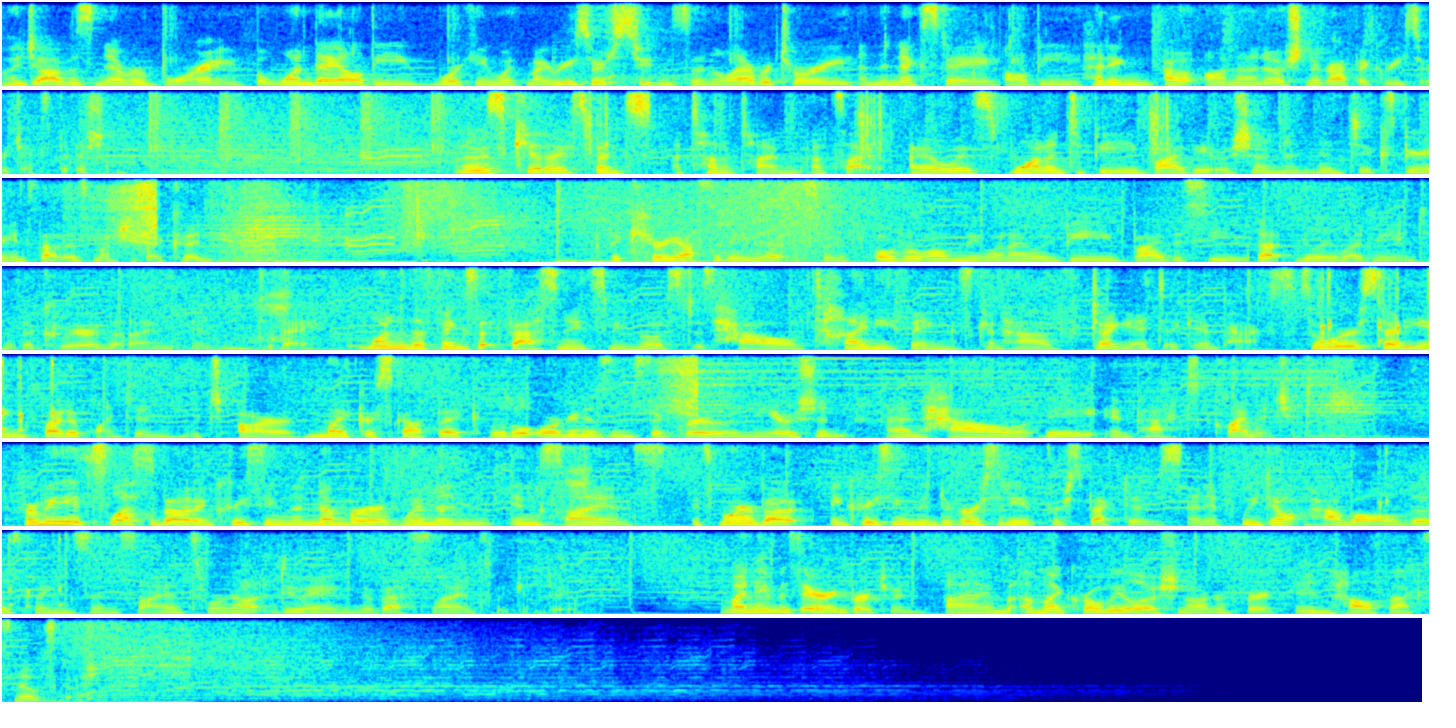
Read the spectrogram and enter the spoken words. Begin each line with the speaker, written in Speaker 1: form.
Speaker 1: My job is never boring. But One day I'll be working with my research students in the laboratory and the next day I'll be heading out on an oceanographic research expedition. When I was a kid, I spent a ton of time outside. I always wanted to be by the ocean and to experience that as much as I could the curiosity that sort of overwhelmed me when I would be by the sea, that really led me into the career that I'm in today. One of the things that fascinates me most is how tiny things can have gigantic impacts. So we're studying phytoplankton, which are microscopic little organisms that grow in the ocean, and how they impact climate change. For me, it's less about increasing the number of women in science. It's more about increasing the diversity of perspectives. And if we don't have all of those things in science, we're not doing the best science we can do. My name is Erin Bertrand. I'm a microbial oceanographer in Halifax, Nova Scotia.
